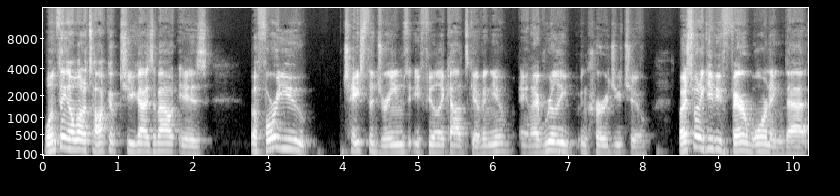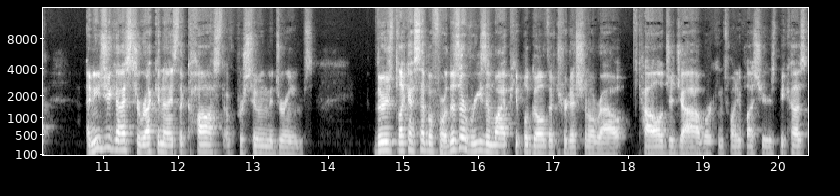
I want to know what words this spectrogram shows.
one thing I want to talk to you guys about is before you chase the dreams that you feel like God's given you, and I really encourage you to, but I just want to give you fair warning that I need you guys to recognize the cost of pursuing the dreams. There's, like I said before, there's a reason why people go the traditional route, college, a job, working 20 plus years, because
